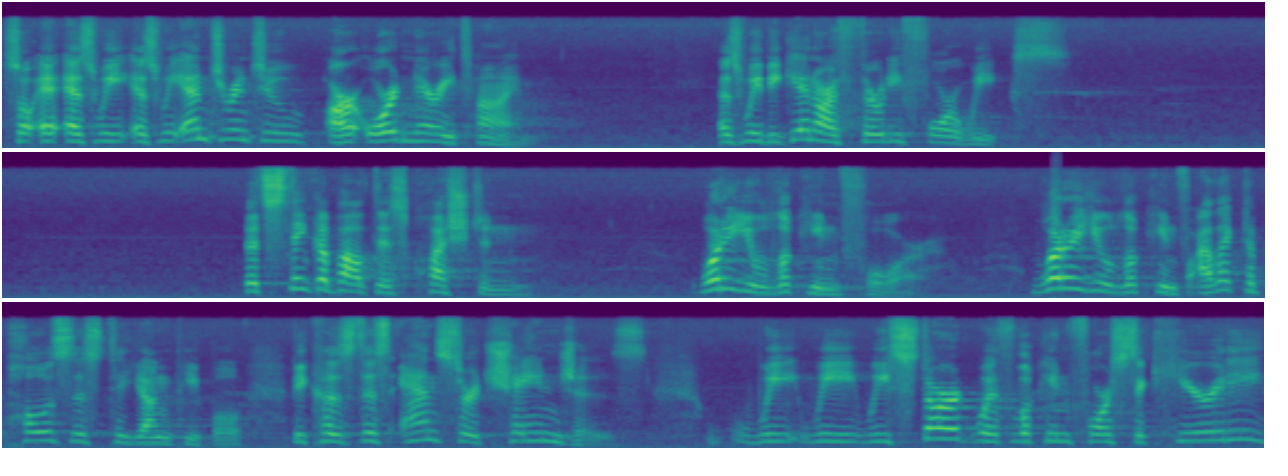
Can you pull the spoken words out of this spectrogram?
so as we, as we enter into our ordinary time, as we begin our 34 weeks, Let's think about this question What are you looking for? What are you looking for? I like to pose this to young people because this answer changes. We, we, we start with looking for security.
